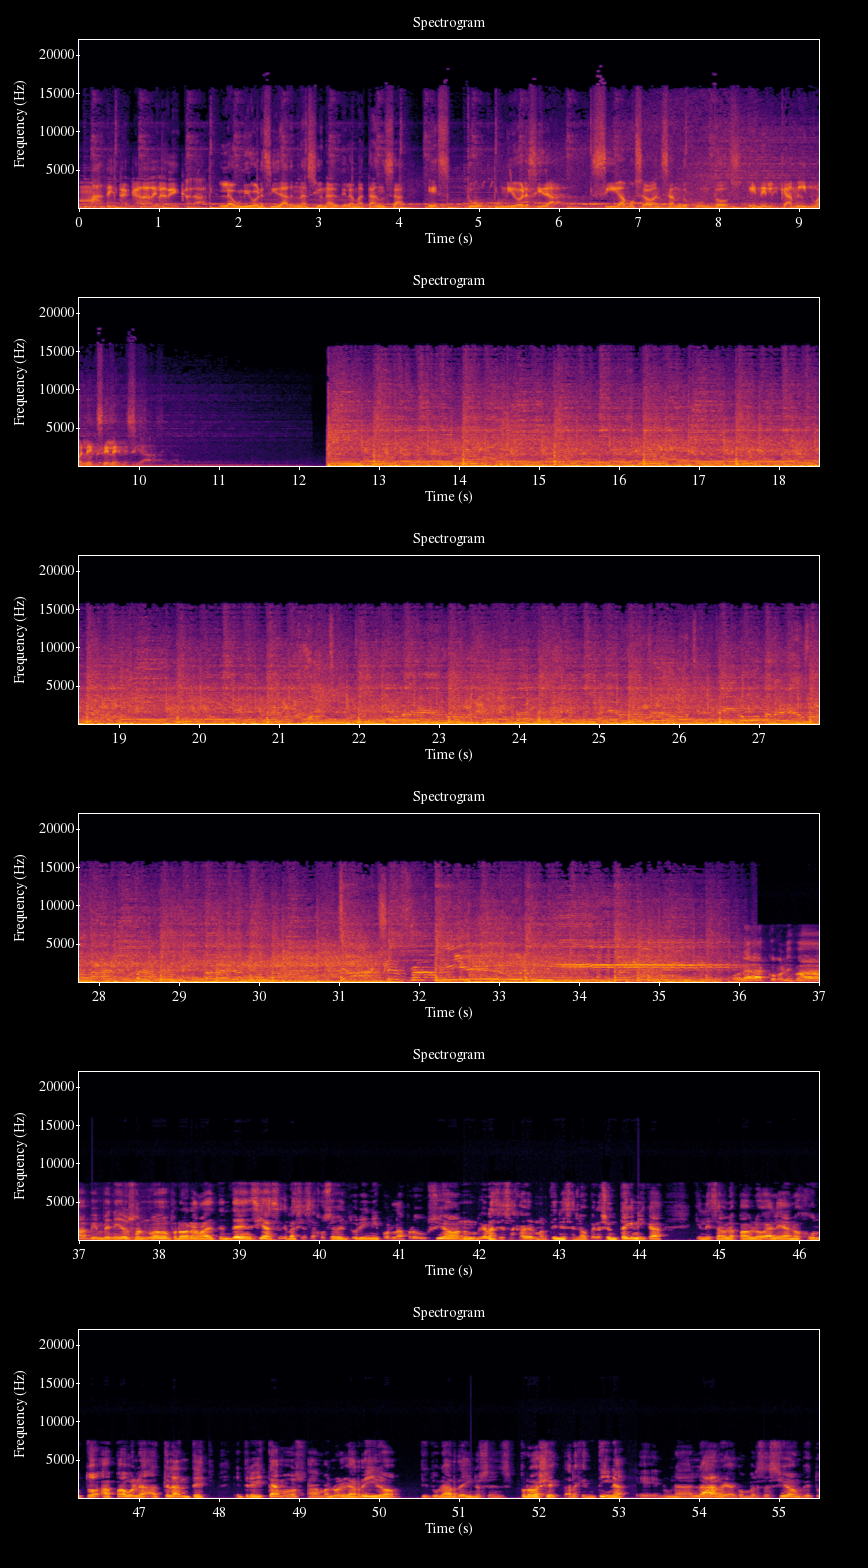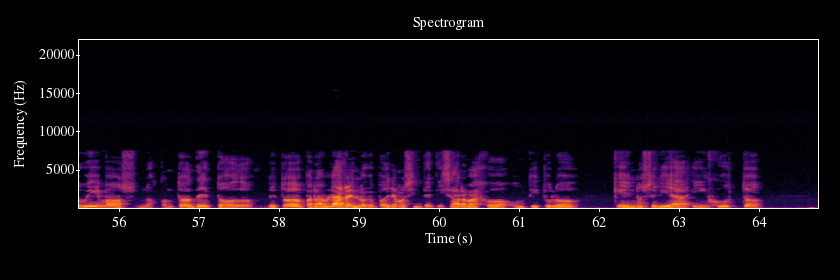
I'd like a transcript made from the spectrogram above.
más destacada de la década. La Universidad Nacional de La Matanza es tu universidad. Sigamos avanzando juntos en el camino a la excelencia. ¿Cómo les va? Bienvenidos a un nuevo programa de Tendencias. Gracias a José Venturini por la producción, gracias a Javier Martínez en la operación técnica, quien les habla Pablo Galeano. Junto a Paula Atlante entrevistamos a Manuel Garrido, titular de Innocence Project Argentina. En una larga conversación que tuvimos nos contó de todo, de todo para hablar en lo que podríamos sintetizar bajo un título que no sería injusto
